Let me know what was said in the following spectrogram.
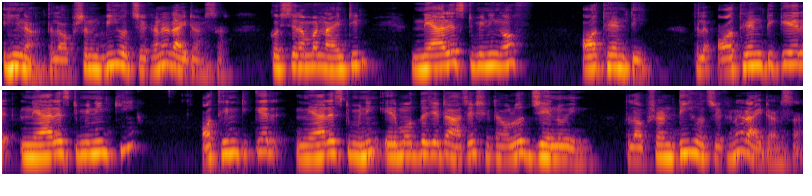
Hina তাহলে অপশান বি হচ্ছে এখানে right answer question number nineteen nearest meaning of authentic তাহলে অথেন্টিকের নিয়ারেস্ট মিনিং কি? অথেন্টিকের নিয়ারেস্ট মিনিং এর মধ্যে যেটা আছে সেটা হলো জেনুইন তাহলে অপশান ডি হচ্ছে এখানে right answer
